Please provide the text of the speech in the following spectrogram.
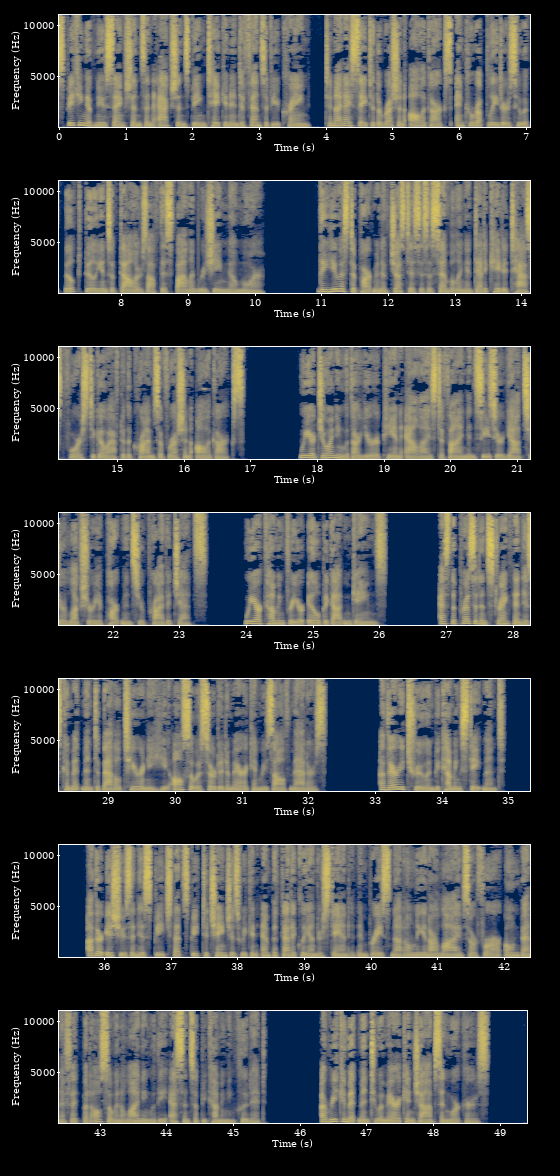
Speaking of new sanctions and actions being taken in defense of Ukraine, tonight I say to the Russian oligarchs and corrupt leaders who have bilked billions of dollars off this violent regime no more. The U.S. Department of Justice is assembling a dedicated task force to go after the crimes of Russian oligarchs. We are joining with our European allies to find and seize your yachts, your luxury apartments, your private jets. We are coming for your ill begotten gains. As the President strengthened his commitment to battle tyranny, he also asserted American resolve matters. A very true and becoming statement. Other issues in his speech that speak to changes we can empathetically understand and embrace not only in our lives or for our own benefit but also in aligning with the essence of becoming included. A recommitment to American jobs and workers.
